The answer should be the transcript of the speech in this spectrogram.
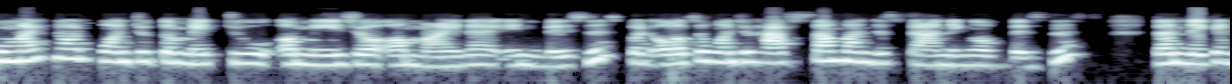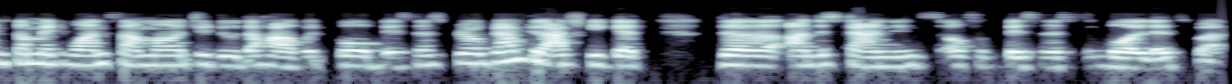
who might not want to commit to a major or minor in business but also want to have some understanding of business. Then they can commit one summer to do the harvard core business program to actually get the understanding understandings of a business world as well.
